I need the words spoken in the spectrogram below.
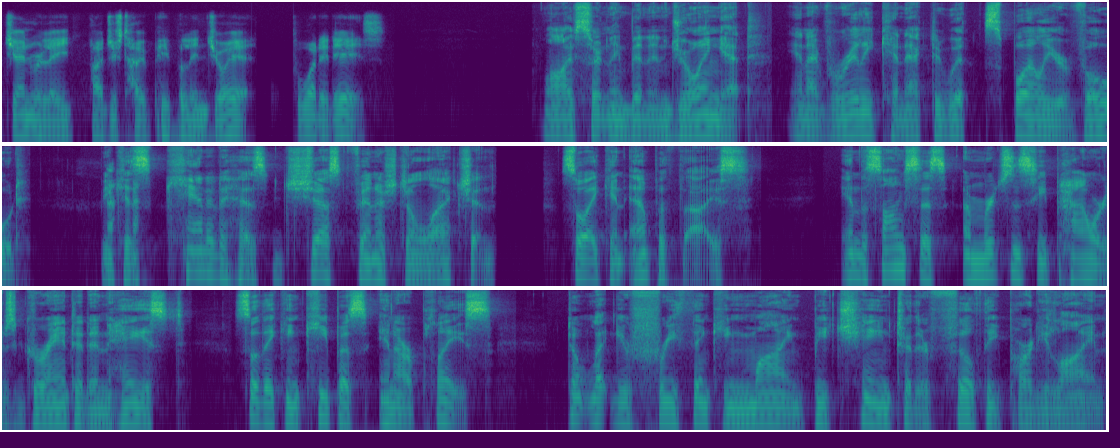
generally, I just hope people enjoy it for what it is. Well, I've certainly been enjoying it, and I've really connected with Spoil Your Vote because Canada has just finished an election, so I can empathize. And the song says emergency powers granted in haste so they can keep us in our place. Don't let your free thinking mind be chained to their filthy party line.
